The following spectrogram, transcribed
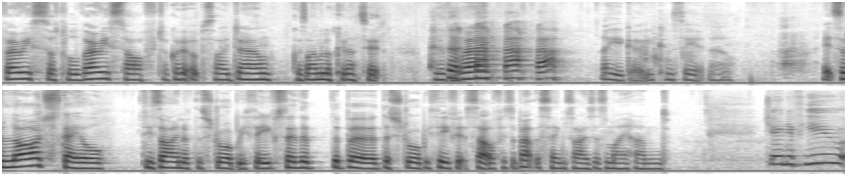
Very subtle, very soft. I've got it upside down because I'm looking at it the other way. there you go, you can see it now. It's a large scale design of the Strawberry Thief. So the, the bird, the Strawberry Thief itself, is about the same size as my hand. Jane, if you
